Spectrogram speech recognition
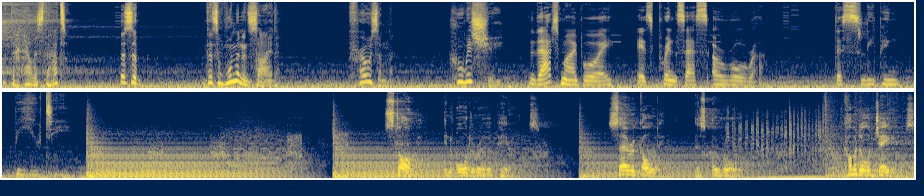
What the hell is that? There's a. There's a woman inside. Frozen. Who is she? That, my boy, is Princess Aurora, the Sleeping Beauty. Story in order of appearance Sarah Golding as Aurora, Commodore James,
